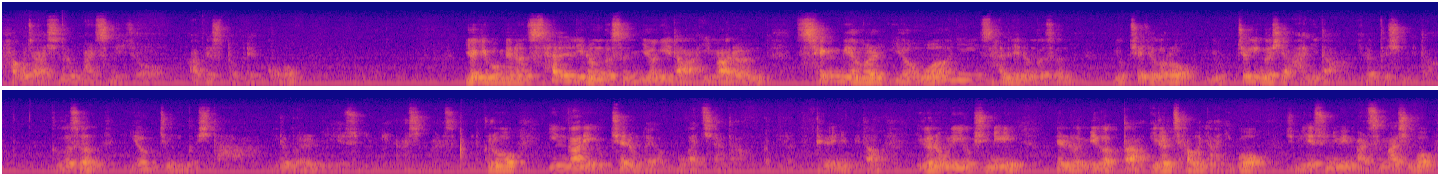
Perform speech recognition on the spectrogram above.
하고자 하시는 말씀이죠. 앞에서도 그랬고 여기 보면은 살리는 것은 영이다. 이 말은 생명을 영원히 살리는 것은 육체적으로 육적인 것이 아니다. 이런 뜻입니다. 그것은 영적인 것이다. 이런 걸 말씀입니다. 그리고 인간의 육체는 뭐예요? 무가치하다. 이런 표현입니다. 이거는 우리 육신이 별 의미가 없다. 이런 차원이 아니고 지금 예수님이 말씀하시고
